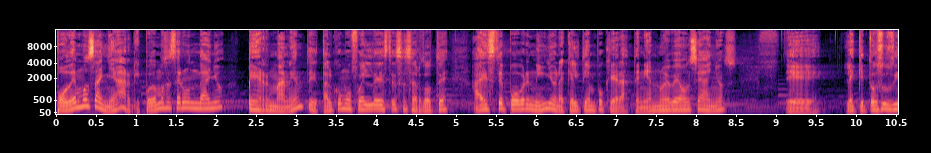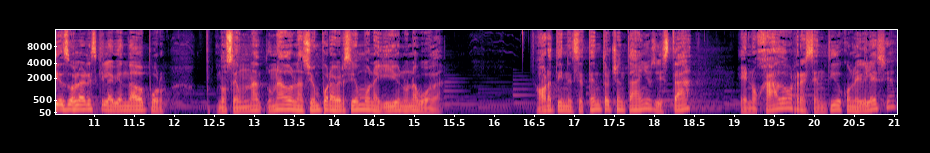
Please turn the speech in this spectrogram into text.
podemos dañar y podemos hacer un daño permanente, tal como fue el de este sacerdote a este pobre niño en aquel tiempo que era, tenía 9, 11 años, eh, le quitó sus 10 dólares que le habían dado por, no sé, una, una donación por haber sido monaguillo en una boda. Ahora tiene 70, 80 años y está enojado, resentido con la iglesia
